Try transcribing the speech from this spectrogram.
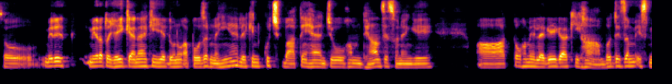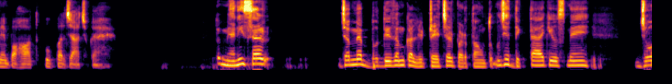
तो मेरे मेरा तो यही कहना है कि ये दोनों अपोजिट नहीं है लेकिन कुछ बातें हैं जो हम ध्यान से सुनेंगे आ, तो हमें लगेगा कि हाँ बुद्धिज़्म इसमें बहुत ऊपर जा चुका है। तो मैनी सर जब मैं बुद्धिज़्म का लिटरेचर पढ़ता हूँ तो मुझे दिखता है कि उसमें जो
